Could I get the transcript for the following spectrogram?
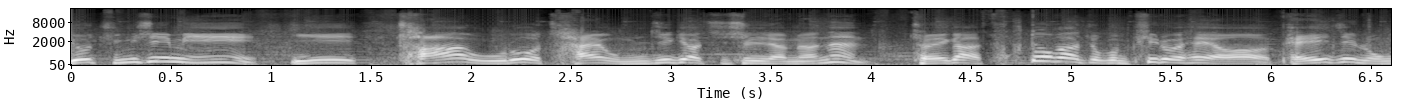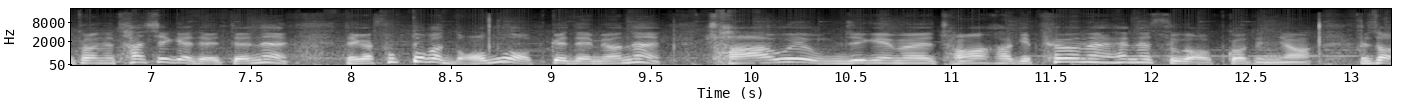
이 중심이 이 좌우로 잘 움직여지시려면은 저희가 속도가 조금 필요해요. 베이지 롱턴을 타시게 될 때는 내가 속도가 너무 없게 되면은 좌우의 움직임을 정확하게 표현을 해낼 수가 없거든요. 그래서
